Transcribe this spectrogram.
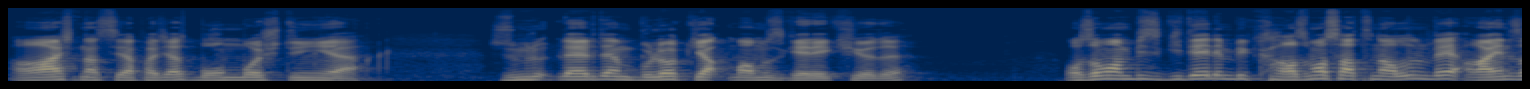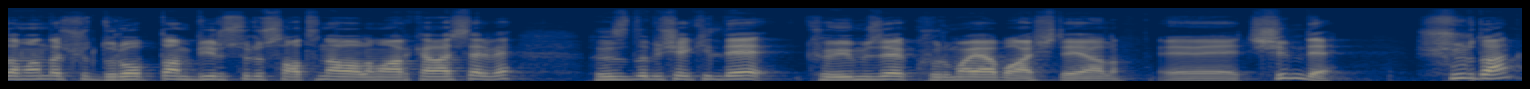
Ağaç nasıl yapacağız? Bomboş dünya. Zümrütlerden blok yapmamız gerekiyordu. O zaman biz gidelim bir kazma satın alın ve aynı zamanda şu drop'tan bir sürü satın alalım arkadaşlar ve hızlı bir şekilde köyümüze kurmaya başlayalım. Evet şimdi şuradan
